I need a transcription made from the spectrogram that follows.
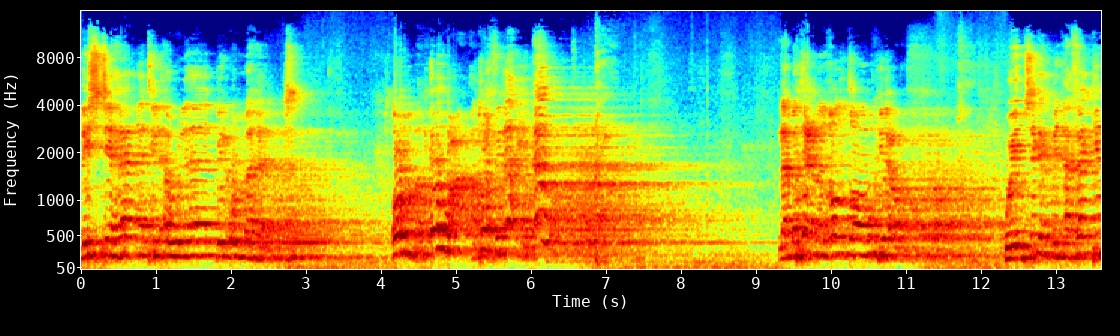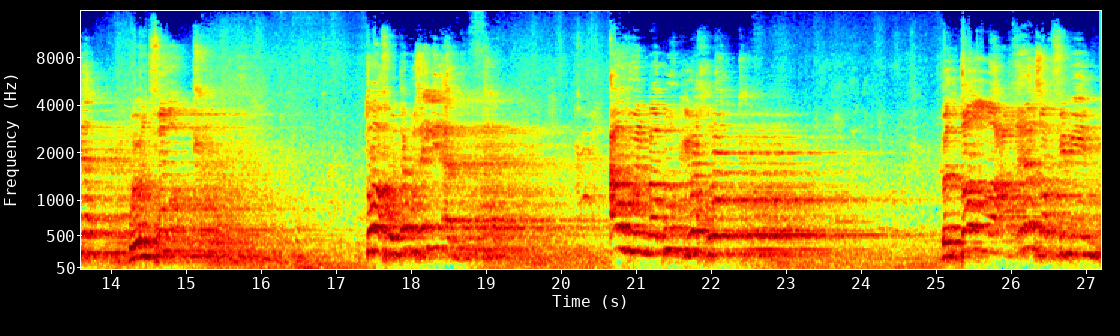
لاستهانة الأولاد بالأمهات. أمك اوعى هتروح في داهية اوعى. لما تعمل غلطة أبوك يعرف. ويمسكك من قفاك كده وينفضك. تقف قدامه زي الأرنب أول ما أبوك يخرج بتطلع غيظك في مين؟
